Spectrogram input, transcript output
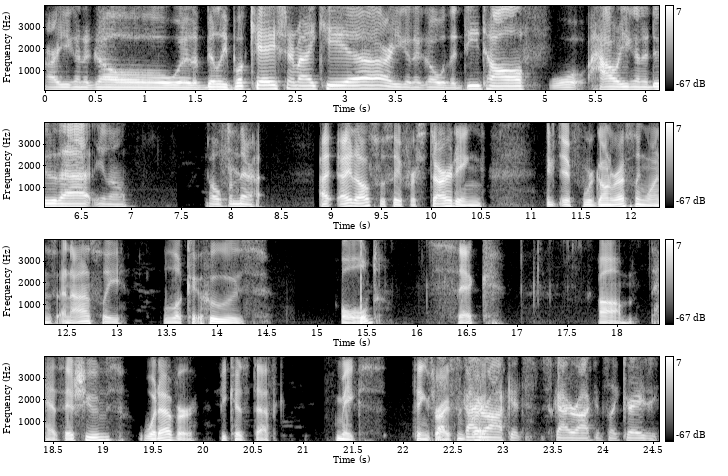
are you going to go with a Billy bookcase from IKEA? Are you going to go with a Detolf? How are you going to do that? You know, go from there. I, I'd also say for starting, if, we're going wrestling ones, and honestly, look at who's old, sick, um, has issues, whatever, because death makes things Stuff rise skyrockets, skyrockets like crazy.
